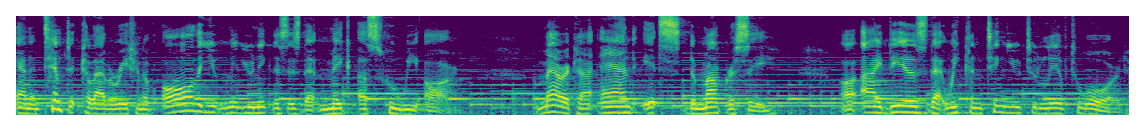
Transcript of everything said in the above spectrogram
and attempted collaboration of all the uniquenesses that make us who we are. America and its democracy are ideas that we continue to live toward.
